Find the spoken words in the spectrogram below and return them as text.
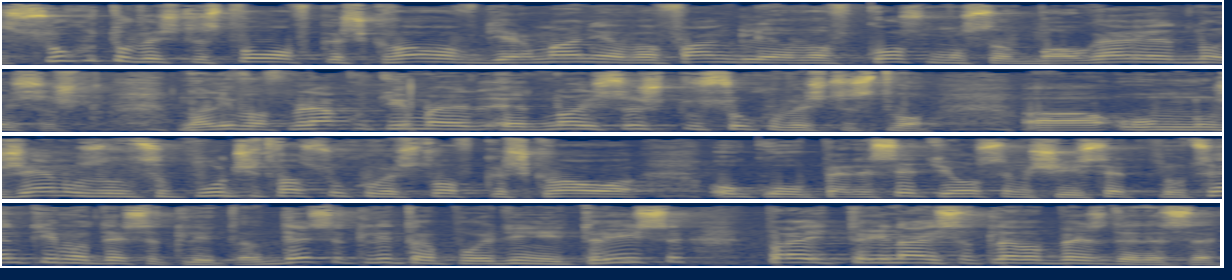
сухото вещество в кашкавал в Германия, в Англия, в космоса, в България е едно и също. Нали, в млякото има едно и също сухо вещество. А, умножено, за да се получи това сухо вещество в кашкавала около 58-60%, има 10 литра. 10 литра по 1,30 прави 13 лева без ДДС.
